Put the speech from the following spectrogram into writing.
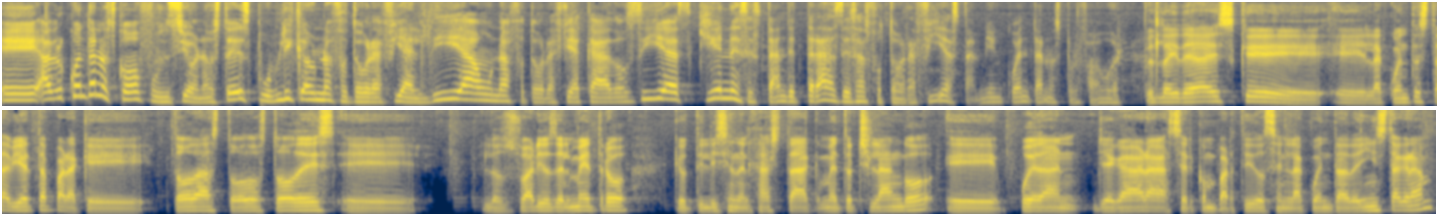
Eh, a ver, cuéntanos cómo funciona. Ustedes publican una fotografía al día, una fotografía cada dos días. ¿Quiénes están detrás de esas fotografías? También cuéntanos, por favor. Pues la idea es que eh, la cuenta está abierta para que todas, todos, todes, eh, los usuarios del metro que utilicen el hashtag MetroChilango puedan llegar a ser compartidos en la cuenta de Instagram.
